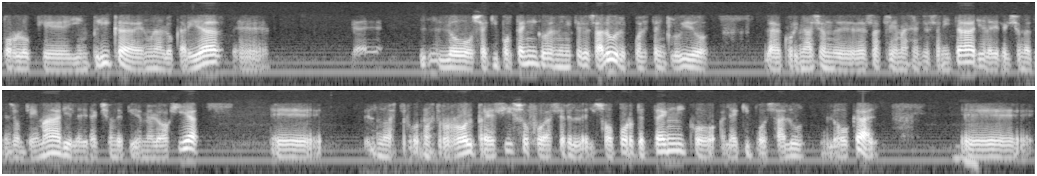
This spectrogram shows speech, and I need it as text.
por lo que implica en una localidad, eh, los equipos técnicos del Ministerio de Salud, el cual está incluido la coordinación de desastres y emergencias sanitarias, la dirección de atención primaria, la dirección de epidemiología, eh, nuestro, nuestro rol preciso fue hacer el soporte técnico al equipo de salud local eh,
